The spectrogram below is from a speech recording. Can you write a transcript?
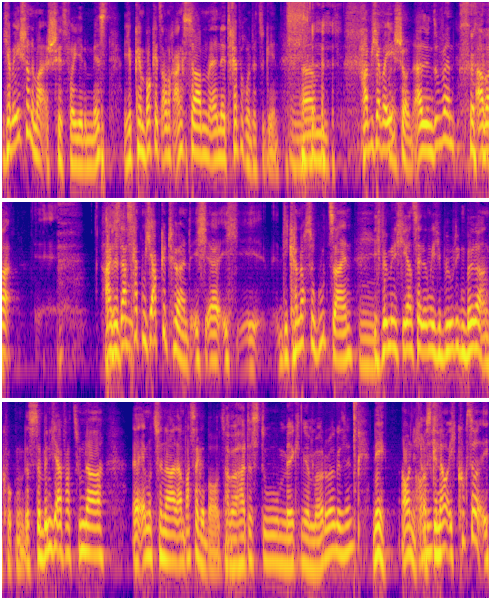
ich habe eh schon immer Schiss vor jedem Mist. Ich habe keinen Bock jetzt auch noch Angst zu haben, äh, eine Treppe runterzugehen. ähm, habe ich aber eh schon. Also insofern, aber also das hat mich abgeturnt. Ich, äh, ich, die kann noch so gut sein. Ich will mir nicht die ganze Zeit irgendwelche blutigen Bilder angucken. Das, da bin ich einfach zu nah äh, emotional am Wasser gebaut. So. Aber hattest du Making a Murderer gesehen? nee, auch nicht. Auch nicht? genau, ich guck so, ich,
